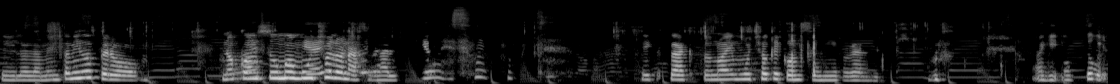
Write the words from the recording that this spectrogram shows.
Sí, lo lamento amigos, pero no No, consumo mucho lo nacional. Exacto, no hay mucho que consumir realmente. Aquí, octubre.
